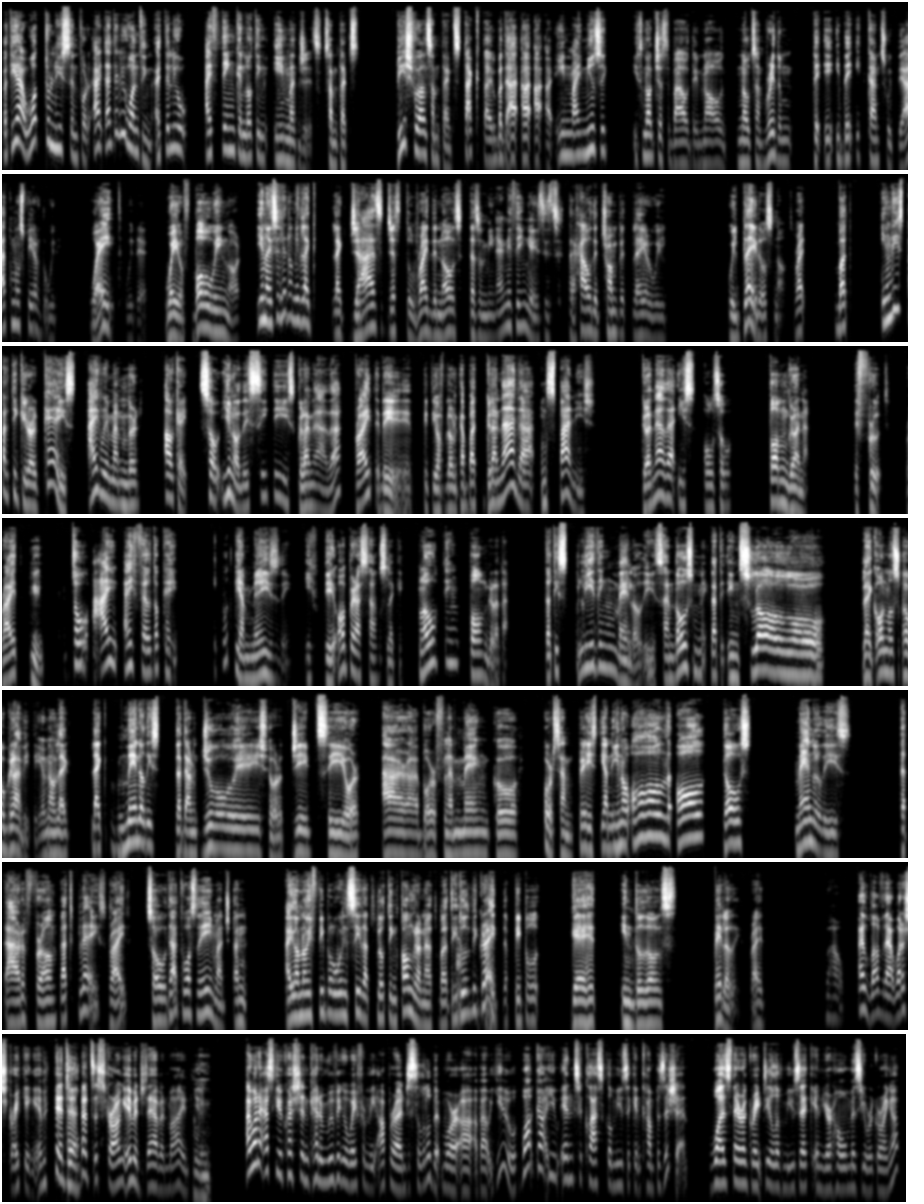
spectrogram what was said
But yeah, what to listen for? I, I tell you one thing. I tell you, I think a lot in images, sometimes visual, sometimes tactile. But I, I, in my music, it's not just about the note, notes and rhythm. The, it, the, it comes with the atmosphere, with weight, with the way of bowing, or you know, it's a little bit like like jazz. Just to write the notes doesn't mean anything. It's, it's how the trumpet player will will play those notes, right? But in this particular case, I remember. Okay, so you know the city is Granada, right? The city of Lorca, but Granada in Spanish, Granada is also pomegranate the fruit, right? Mm. So I, I felt, okay, it would be amazing if the opera sounds like a floating pomegranate that is leading melodies and those that in slow, like almost no gravity, you know, like like melodies that are Jewish or Gypsy or Arab or flamenco or some Christian, you know, all all those melodies that are from that place, right? So that was the image. And I don't know if people will see that floating pomegranate, but it would be great that people get into those melodies, right? Wow. I love that. What a striking image. That's a strong image to have in mind. Yeah. I want to ask you a question, kind of moving away from the opera and just a little bit more uh, about you. What got you into classical music and composition? Was there a great deal of music in your home as you were growing up?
